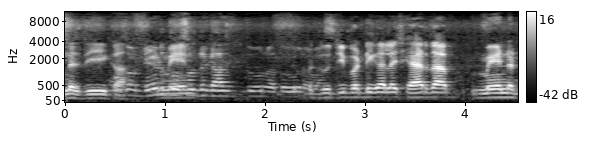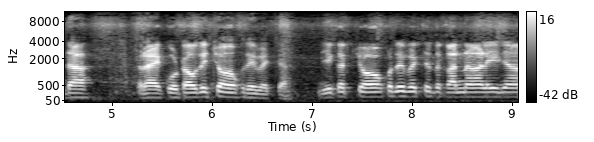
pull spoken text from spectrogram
ਨਜ਼ਦੀਕ ਆ ਉਦੋਂ 1.5 ਮੇਨ 200 ਦੀ ਗੱਲ ਦੂਰ ਆ ਦੂਰ ਆ ਦੂਜੀ ਵੱਡੀ ਗੱਲ ਹੈ ਸ਼ਹਿਰ ਦਾ ਮੇਨ ਅੱਡਾ ਰਾਏਕੋਟਾ ਉਹਦੇ ਚੌਂਕ ਦੇ ਵਿੱਚ ਆ। ਜੇਕਰ ਚੌਂਕ ਦੇ ਵਿੱਚ ਦੁਕਾਨਾਂ ਵਾਲੇ ਜਾਂ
